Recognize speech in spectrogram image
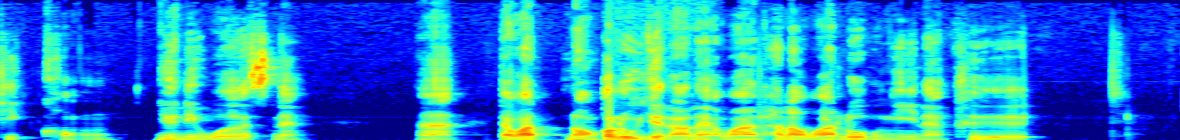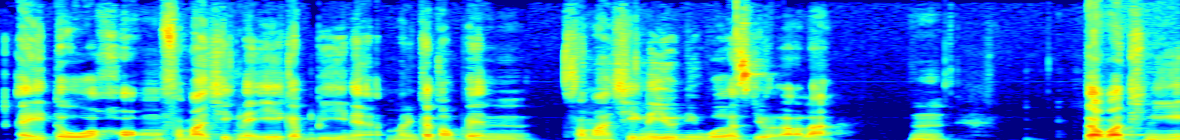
ชิกของ universe นะอ่าแต่ว่าน้องก็รู้อยู่แล้วแหละว่าถ้าเราวาดรูปอย่างนี้นะคือไอตัวของสมาชิกใน a กับ b เนี่ยมันก็ต้องเป็นสมาชิกใน universe อยู่แล้วล่ะอืมแต่ว่าทีนี้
